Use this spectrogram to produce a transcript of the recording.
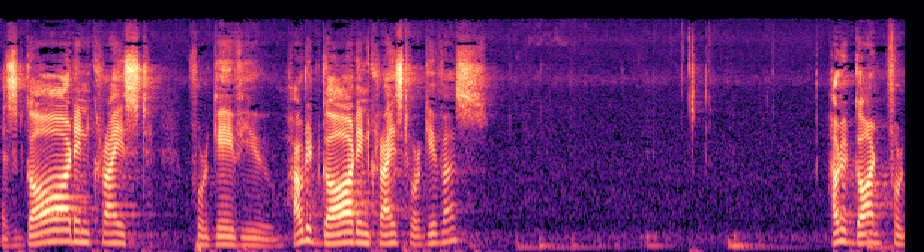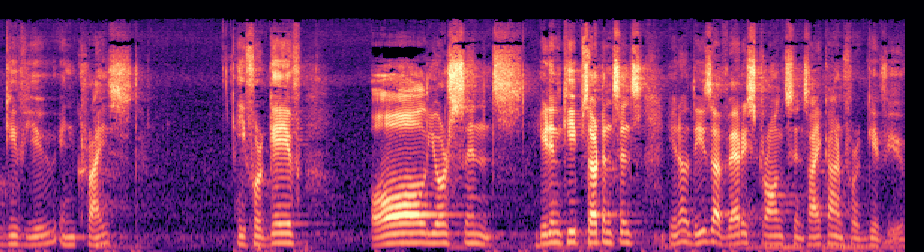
as God in Christ forgave you. How did God in Christ forgive us? How did God forgive you in Christ? He forgave all your sins. He didn't keep certain sins. You know, these are very strong sins. I can't forgive you.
